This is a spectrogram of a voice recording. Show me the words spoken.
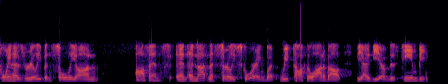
point has really been solely on offense and, and not necessarily scoring, but we've talked a lot about the idea of this team being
